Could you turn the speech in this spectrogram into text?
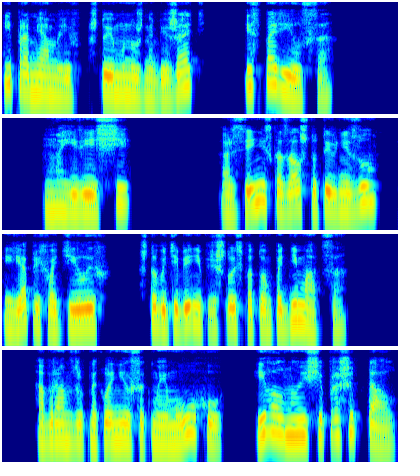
и, промямлив, что ему нужно бежать, испарился. «Мои вещи?» «Арсений сказал, что ты внизу, и я прихватил их, чтобы тебе не пришлось потом подниматься». Абрам вдруг наклонился к моему уху и волнующе прошептал.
